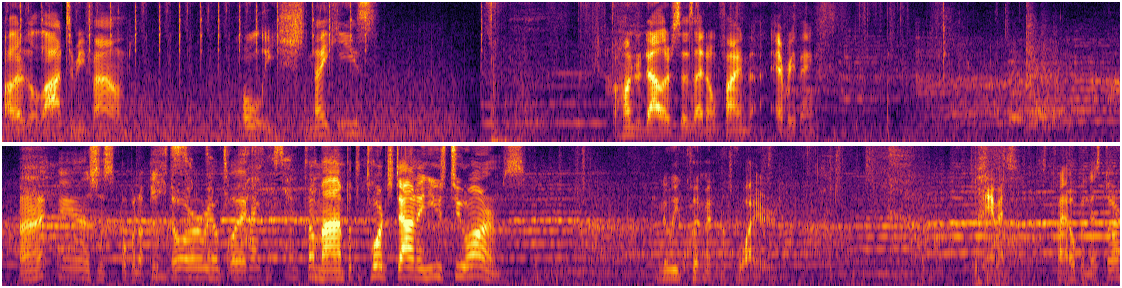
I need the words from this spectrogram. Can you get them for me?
Wow, there's a lot to be found. Holy shnikes. A hundred dollars says I don't find everything. Alright, and let's just open up this Need door real quick. pry this open. Come on, put the torch down and use two arms. New equipment required. Damn it. Can I open this door?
